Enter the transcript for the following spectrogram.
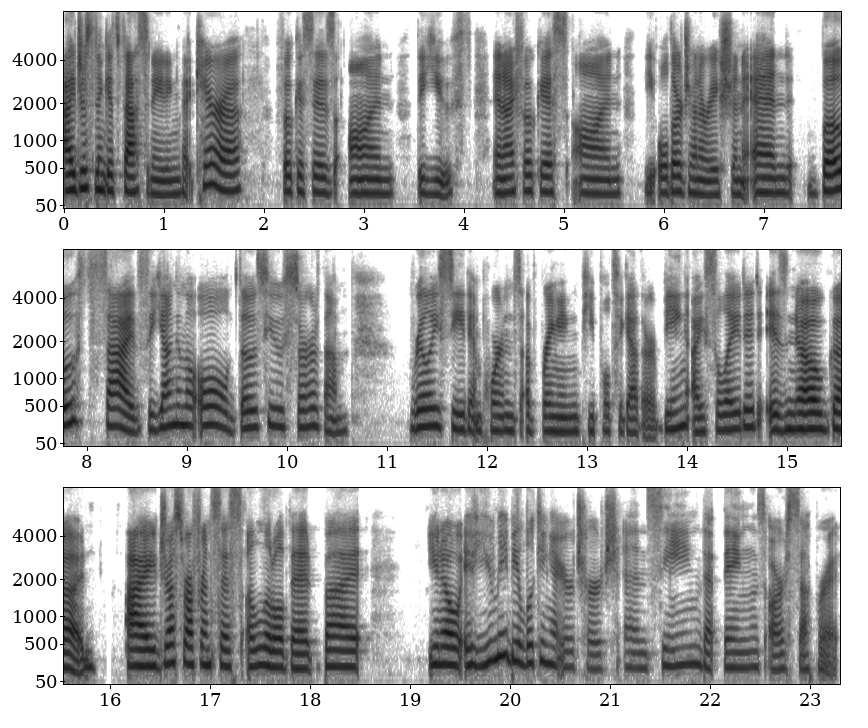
I just think it's fascinating that Kara focuses on the youth and I focus on the older generation. And both sides, the young and the old, those who serve them, really see the importance of bringing people together. Being isolated is no good. I just referenced this a little bit, but you know, if you may be looking at your church and seeing that things are separate,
